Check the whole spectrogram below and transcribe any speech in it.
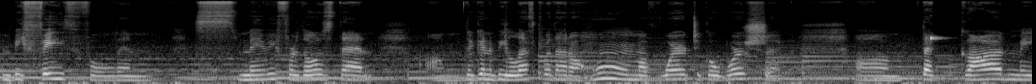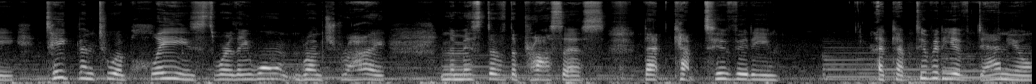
and be faithful and maybe for those that um, they're going to be left without a home of where to go worship. Um, that God may take them to a place where they won't run dry in the midst of the process. That captivity, that captivity of Daniel,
